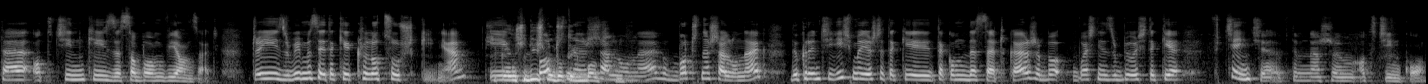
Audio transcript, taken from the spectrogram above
te odcinki ze sobą wiązać. Czyli zrobimy sobie takie klocuszki, nie? Do tych boczny szalunek, w boczny szalunek dokręciliśmy jeszcze takie, taką deseczkę, żeby właśnie zrobiło się takie wcięcie w tym naszym odcinku.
